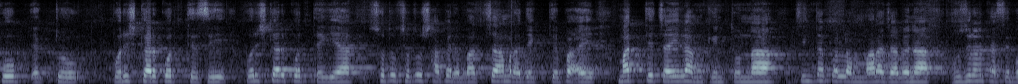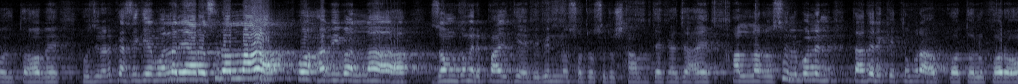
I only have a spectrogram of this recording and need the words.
খুব একটু পরিষ্কার করতেছি। পরিষ্কার করতে গিয়া ছোট ছোট সাপের বাচ্চা আমরা দেখতে পাই। মারতে চাইলাম কিন্তু না। চিন্তা করলাম মারা যাবে না। হুজুরের কাছে বলতে হবে। হুজুরের কাছে গিয়ে বললেন, ইয়া রাসূলুল্লাহ, ও হাবিব আল্লাহ জমজমের পাশ দিয়ে বিভিন্ন ছোট ছোট সাপ দেখা যায়। আল্লাহ রসুল বলেন, তাদেরকে তোমরা কতল করো?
